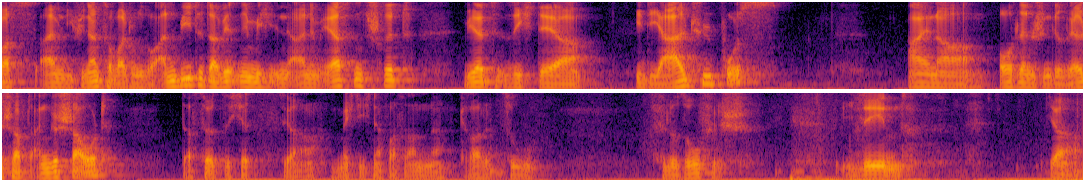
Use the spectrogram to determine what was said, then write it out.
was einem die Finanzverwaltung so anbietet. Da wird nämlich in einem ersten Schritt wird sich der Idealtypus einer ausländischen Gesellschaft angeschaut. Das hört sich jetzt ja mächtig nach was an, ne? geradezu philosophisch. Ideen. Ja,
